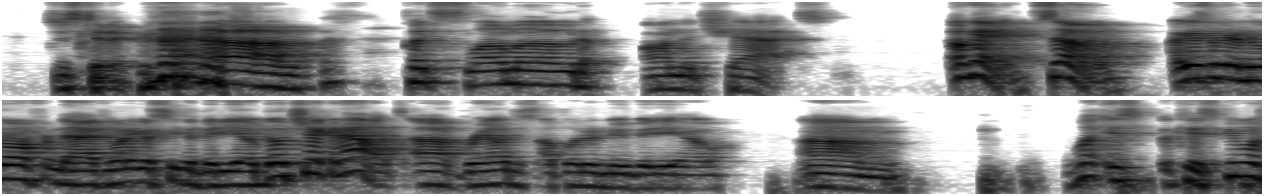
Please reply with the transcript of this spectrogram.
Just kidding. um, put slow mode on the chat. Okay, so I guess we're gonna move on from that. If you want to go see the video, go check it out. Uh, Braille just uploaded a new video. Um, what is okay? So people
